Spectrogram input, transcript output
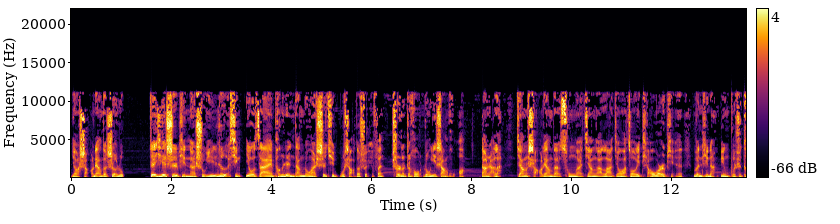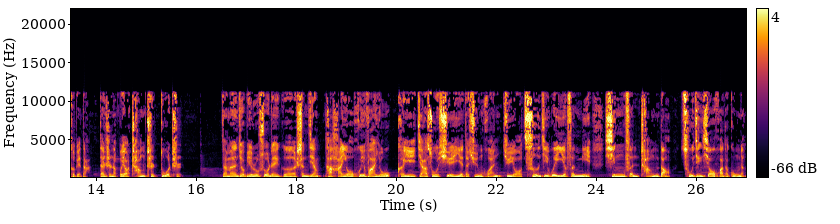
要少量的摄入。这些食品呢属于热性，又在烹饪当中啊失去不少的水分，吃了之后容易上火。当然了，将少量的葱啊、姜啊、辣椒啊作为调味品，问题呢并不是特别大，但是呢不要常吃多吃。咱们就比如说这个生姜，它含有挥发油，可以加速血液的循环，具有刺激胃液分泌、兴奋肠道、促进消化的功能。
